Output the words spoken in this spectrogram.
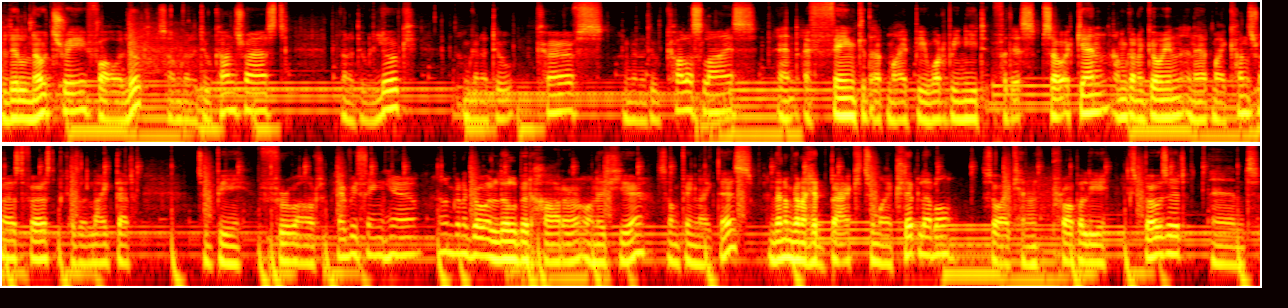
a little node tree for our look. So I'm gonna do contrast, I'm gonna do look, I'm gonna do curves, I'm gonna do color slice, and I think that might be what we need for this. So again, I'm gonna go in and add my contrast first because I like that to be throughout everything here. And I'm gonna go a little bit harder on it here, something like this. And then I'm gonna head back to my clip level so I can properly expose it. And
